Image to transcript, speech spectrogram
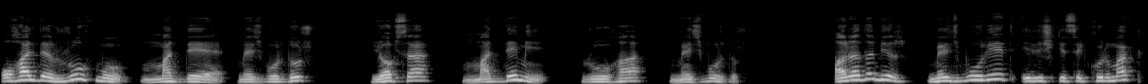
O halde ruh mu maddeye mecburdur yoksa madde mi ruha mecburdur? Arada bir mecburiyet ilişkisi kurmak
